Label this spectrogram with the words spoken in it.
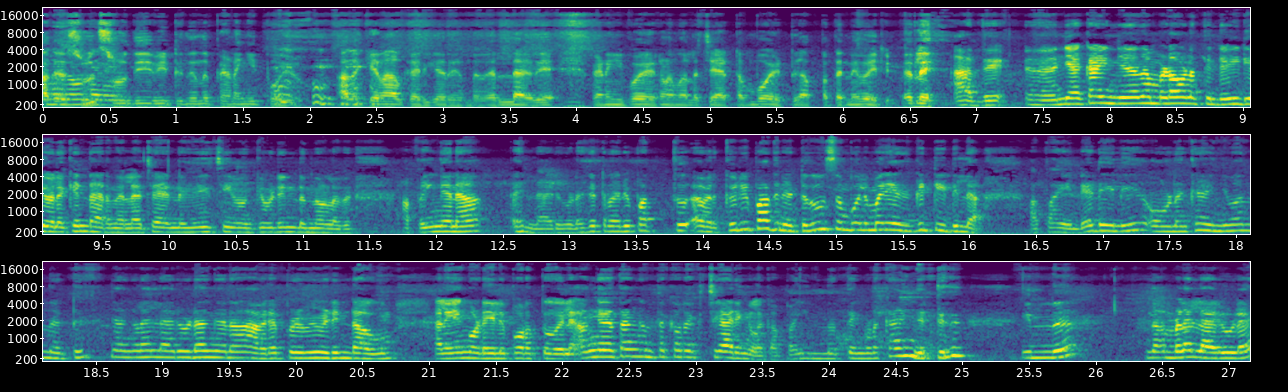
അതെ ശ്രുതി വീട്ടിൽ നിന്ന് പിണങ്ങിപ്പോയോ? അതൊക്കെയാണ് ആൾക്കാർക്ക് അറിയേണ്ടത്. എല്ലാവരും പിണങ്ങിപ്പോയേക്കണം നല്ല ചേട്ടൻ പോയിട്ട് അപ്പൊ തന്നെ വരും അല്ലേ? അതെ ഞാൻ കഴിഞ്ഞ നമ്മുടെ ഓണത്തിന്റെ വീഡിയോയിലൊക്കെ ഉണ്ടായിരുന്നല്ലോ ചേട്ടനും ചേച്ചിയും ഒക്കെ ഇവിടെ ഉണ്ടെന്നുള്ളത്. അപ്പൊ ഇങ്ങനെ എല്ലാരും കൂടെ കിട്ടുന്ന ഒരു പത്ത് അവർക്ക് ഒരു പതിനെട്ട് ദിവസം പോലും മര്യാദ കിട്ടിയിട്ടില്ല. അപ്പൊ അതിന്റെ ഇടയിൽ ഓണം കഴിഞ്ഞ് വന്നിട്ട് ഞങ്ങൾ എല്ലാവരും കൂടെ അങ്ങനെ അവരെപ്പോഴും ഇവിടെ ഉണ്ടാവും. അല്ലെങ്കിൽ എങ്ങോട്ടേലും പുറത്തു പോലെ. അങ്ങനത്തെ അങ്ങനത്തെ കുറച്ച് കാര്യങ്ങളൊക്കെ. അപ്പൊ ഇന്നത്തെയും കൂടെ കഴിഞ്ഞിട്ട് ഇന്ന് നമ്മളെല്ലാരും കൂടെ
